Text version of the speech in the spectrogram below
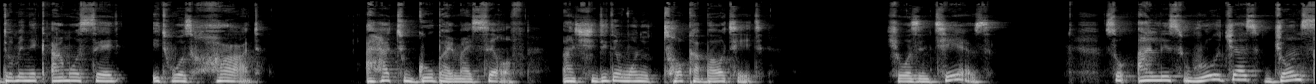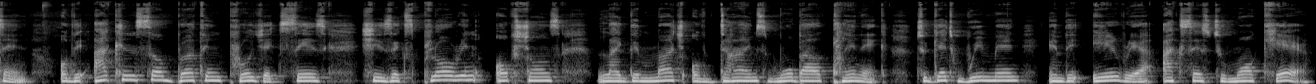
Dominic Amos said it was hard. I had to go by myself and she didn't want to talk about it. She was in tears. So Alice Rogers Johnson of the Arkansas Birthing Project says she is exploring options like the March of Dimes mobile clinic to get women in the area access to more care.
